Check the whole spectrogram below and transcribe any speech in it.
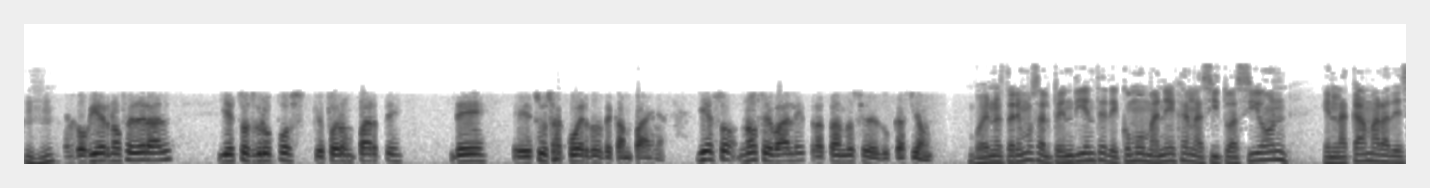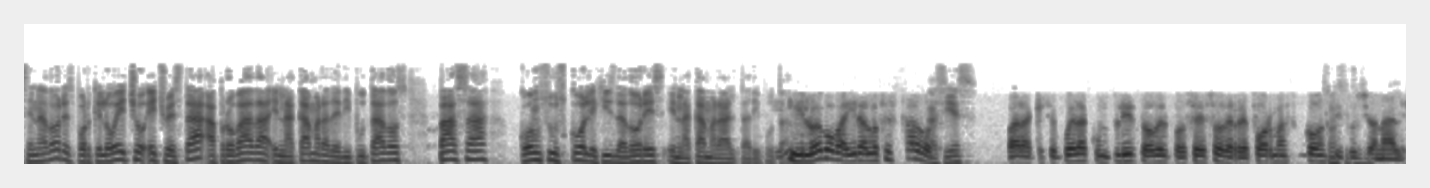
el gobierno federal y estos grupos que fueron parte de eh, sus acuerdos de campaña. Y eso no se vale tratándose de educación. Bueno, estaremos al pendiente de cómo manejan la situación en la Cámara de Senadores, porque lo hecho, hecho está, aprobada en la Cámara de Diputados, pasa con sus colegisladores en la Cámara Alta, diputado. Y luego va a ir a los estados. Así es. Para que se pueda cumplir todo el proceso de reformas constitucionales.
